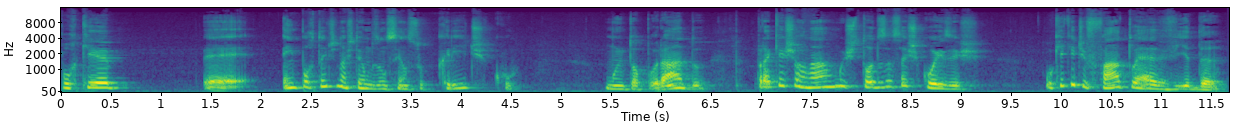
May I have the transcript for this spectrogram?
porque é, é importante nós termos um senso crítico muito apurado para questionarmos todas essas coisas. O que, que de fato é a vida?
